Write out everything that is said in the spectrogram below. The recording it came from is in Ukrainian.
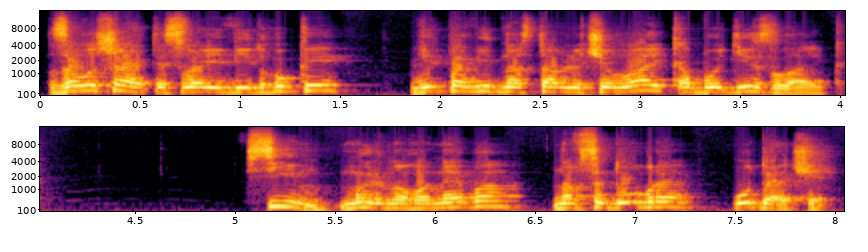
Залишайте свої відгуки, відповідно ставлячи лайк або дізлайк. Всім мирного неба, на все добре, удачі!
